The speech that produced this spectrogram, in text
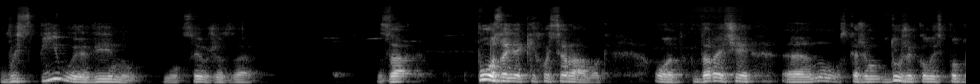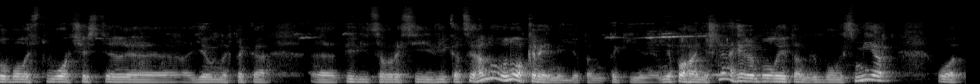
виспівує війну, ну це вже за, за поза якихось рамок. От, до речі, е, ну, скажімо, дуже колись подобалась творчість. е, Є у них така півіця в Росії Віка Циганова, ну, окремі є там такі непогані шлягери були, там Любов і смерть. От.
